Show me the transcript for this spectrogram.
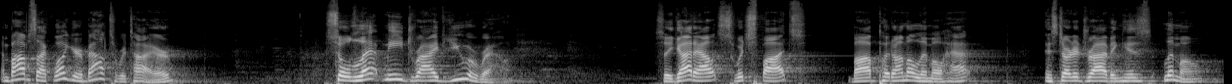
And Bob's like, Well, you're about to retire, so let me drive you around. So he got out, switched spots. Bob put on a limo hat and started driving his limo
